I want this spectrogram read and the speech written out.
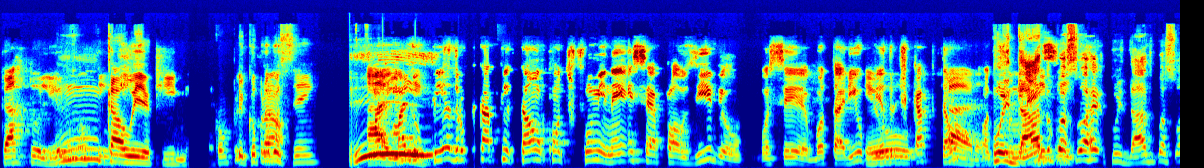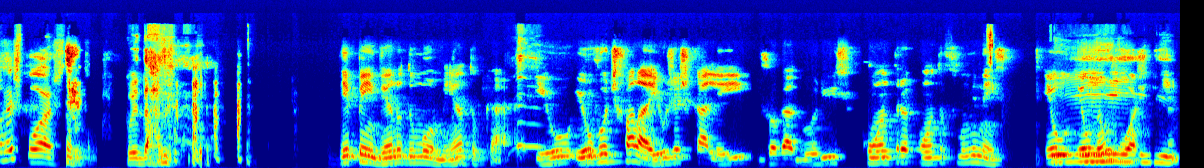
Cartoleiro hum, não tem Cauê. time. Complicou para você, hein? Aí... Mas o Pedro capitão contra o Fluminense é plausível? Você botaria o Pedro eu, de capitão? Cara, cuidado, com a sua, cuidado com a sua resposta. Cuidado. Dependendo do momento, cara, eu, eu vou te falar, eu já escalei jogadores contra, contra o Fluminense. Eu, eu não gosto. Cara.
